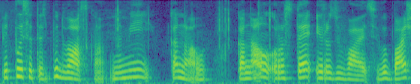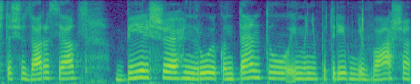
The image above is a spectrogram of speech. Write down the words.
Підписуйтесь, будь ласка, на мій канал. Канал росте і розвивається. Ви бачите, що зараз я більше генерую контенту, і мені потрібні ваша,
